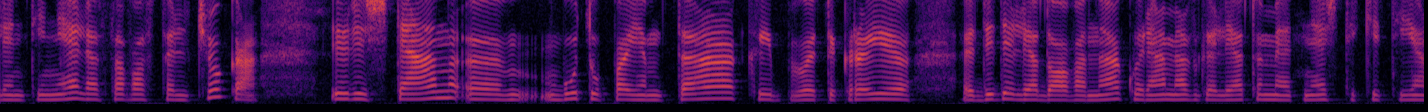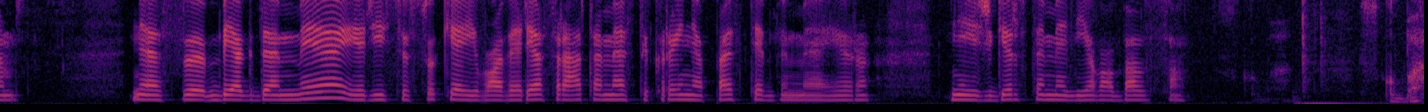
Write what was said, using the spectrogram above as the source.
lentynėlę, savo stalčiuką ir iš ten būtų paimta kaip tikrai didelė dovana, kurią mes galėtume atnešti kitiems nes bėgdami ir įsisukę į voverės ratą mes tikrai nepastebime ir neišgirstame Dievo balso. Skuba. Skuba.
